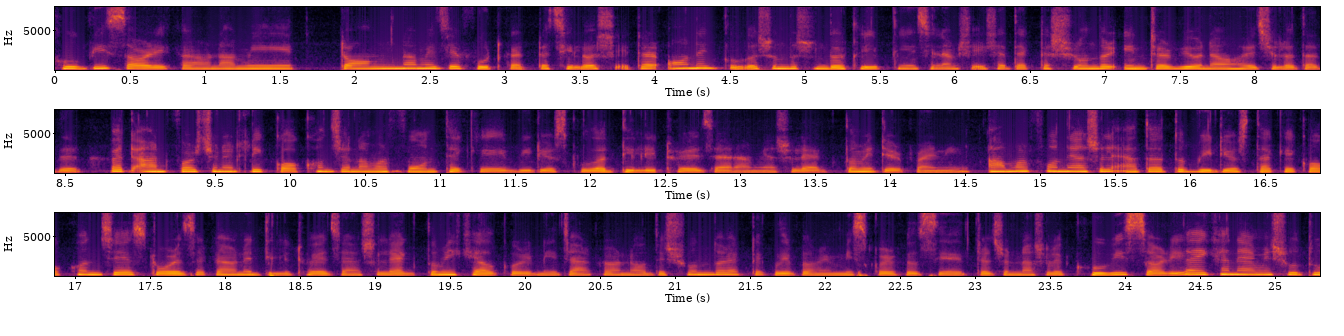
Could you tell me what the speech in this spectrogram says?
খুবই সরি কারণ আমি টং নামে যে ফুড কার্টটা ছিল, সেটার অনেকগুলো সুন্দর সুন্দর ক্লিপ নিয়েছিলাম। সেই সাথে একটা সুন্দর ইন্টারভিউ নেওয়া হয়েছিল তাদের। বাট আনফর্চুনেটলি কখন যেন আমার ফোন থেকে ভিডিওসগুলো ডিলিট হয়ে যায় আর আমি আসলে একদমই টের পাইনি। আমার ফোনে আসলে এত এত ভিডিওস থাকে, কখন যে স্টোরেজের কারণে ডিলিট হয়ে যায় আসলে একদমই খেয়াল করিনি, যার কারণে ওদের সুন্দর একটা ক্লিপ আমি মিস করে ফেলছি। এটার জন্য আসলে খুবই সরি তাই এখানে আমি শুধু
